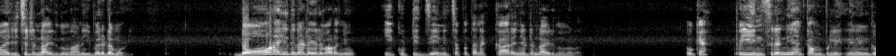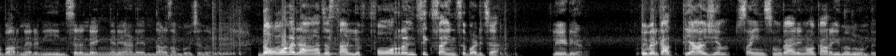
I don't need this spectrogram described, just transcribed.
മരിച്ചിട്ടുണ്ടായിരുന്നു എന്നാണ് ഇവരുടെ മൊഴി. ഡോണ ഇതിനിടയിൽ പറഞ്ഞു ഈ കുട്ടി ജനിച്ചപ്പോൾ തന്നെ കരഞ്ഞിട്ടുണ്ടായിരുന്നു എന്നുള്ളത്. ഓക്കെ അപ്പോൾ ഈ ഇൻസിഡന്റ് ഞാൻ കംപ്ലീറ്റ്ലി നിങ്ങൾക്ക് പറഞ്ഞുതരാം. ഈ ഇൻസിഡന്റ് എങ്ങനെയാണ് എന്താണ് സംഭവിച്ചതെന്നുള്ളത്. ഡോണ രാജസ്ഥാനിൽ ഫോറൻസിക് സയൻസ് പഠിച്ച ലേഡിയാണ് അപ്പോൾ ഇവർക്ക് അത്യാവശ്യം സയൻസും കാര്യങ്ങളൊക്കെ അറിയുന്നതുകൊണ്ട്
